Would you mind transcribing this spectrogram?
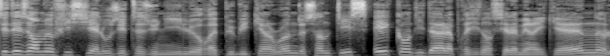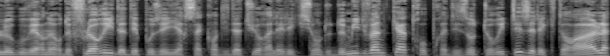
C'est désormais officiel aux États-Unis. Le républicain Ron DeSantis est candidat à la présidentielle américaine. Le gouverneur de Floride a déposé hier sa candidature à l'élection de 2024 auprès des autorités électorales.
